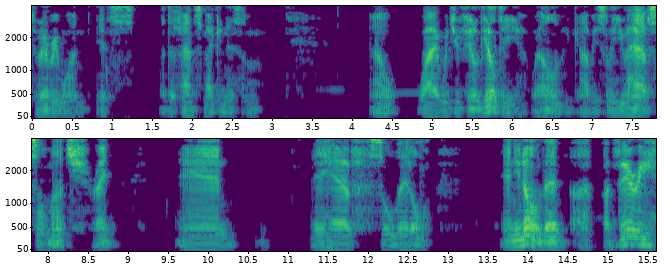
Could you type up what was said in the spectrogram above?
to everyone. It's a defense mechanism. Now, why would you feel guilty? Well, obviously, you have so much, right? And they have so little. And you know that a, a, very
